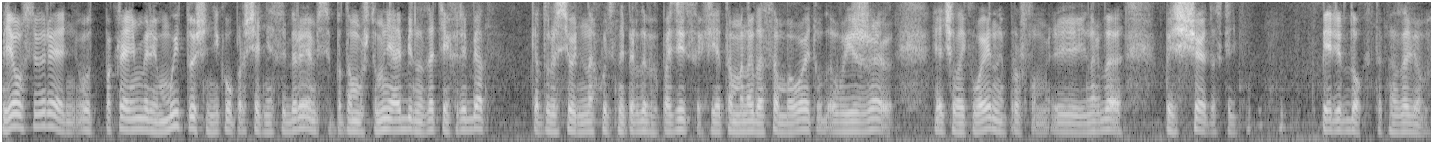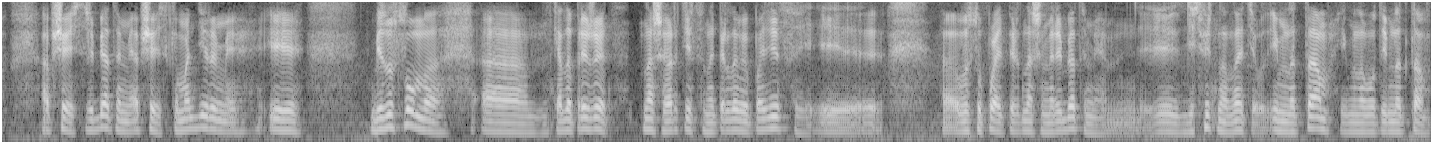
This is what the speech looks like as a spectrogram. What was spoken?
Я вас уверяю, вот, по крайней мере, мы точно никого прощать не собираемся, потому что мне обидно за тех ребят, которые сегодня находятся на передовых позициях. Я там иногда сам бываю туда, выезжаю. Я человек военный в прошлом, и иногда посещаю, так сказать, передок, так назовем. Общаюсь с ребятами, общаюсь с командирами, и Безусловно, э, когда приезжают наши артисты на передовые позиции и э, выступают перед нашими ребятами, действительно, знаете, вот именно там, именно вот именно там,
